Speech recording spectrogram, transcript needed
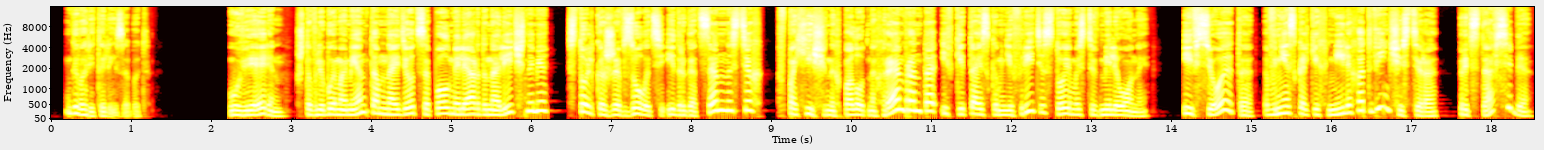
— говорит Элизабет. Уверен, что в любой момент там найдется полмиллиарда наличными столько же в золоте и драгоценностях, в похищенных полотнах Рембранта и в китайском нефрите стоимостью в миллионы. И все это в нескольких милях от Винчестера. Представь себе.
